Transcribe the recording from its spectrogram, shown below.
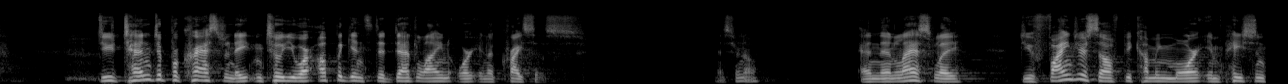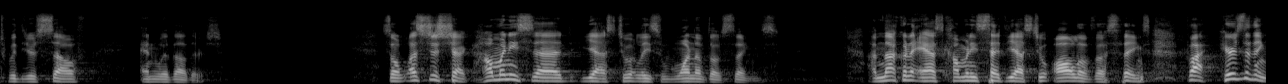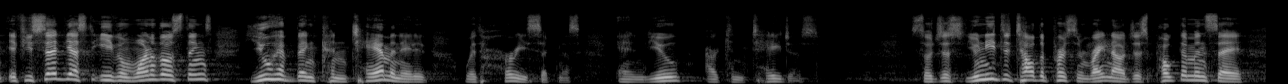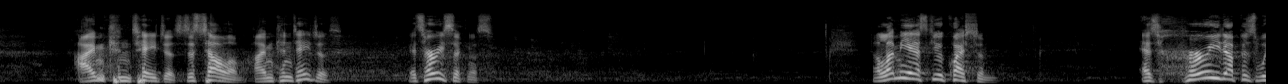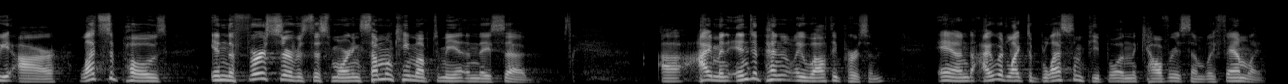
do you tend to procrastinate until you are up against a deadline or in a crisis? Yes or no? And then lastly, do you find yourself becoming more impatient with yourself and with others? So let's just check. How many said yes to at least one of those things? I'm not going to ask how many said yes to all of those things. But here's the thing. If you said yes to even one of those things, you have been contaminated with hurry sickness, and you are contagious. So just, you need to tell the person right now, just poke them and say, I'm contagious. Just tell them, I'm contagious. It's hurry sickness. Now let me ask you a question as hurried up as we are, let's suppose in the first service this morning, someone came up to me and they said, uh, I'm an independently wealthy person and I would like to bless some people in the Calvary Assembly family.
